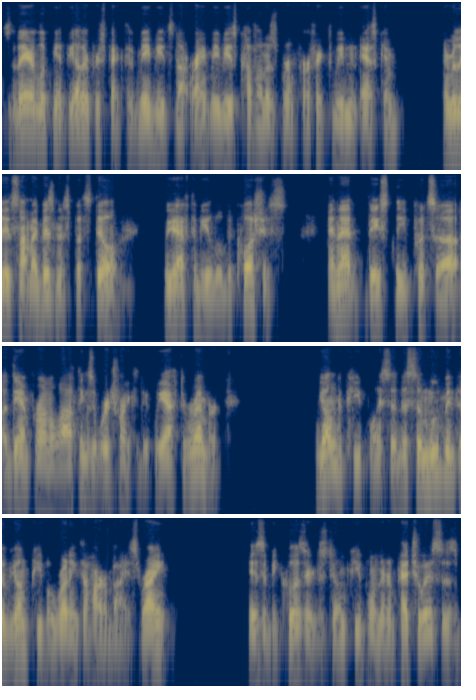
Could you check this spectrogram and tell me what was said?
So they are looking at the other perspective. Maybe it's not right. Maybe his kavanas weren't perfect. We didn't ask him, and really, it's not my business. But still, we have to be a little bit cautious, and that basically puts a, a damper on a lot of things that we're trying to do. We have to remember, young people. I said this is a movement of young people running to Harbais, right? Is it because they're just young people and they're impetuous? Is it,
